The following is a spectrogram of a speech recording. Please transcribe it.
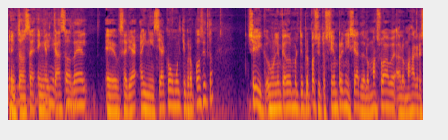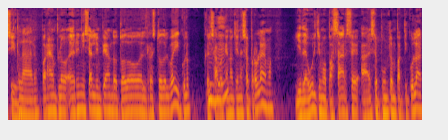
Entonces, en el caso de él, eh, sería a iniciar con un multipropósito. Sí, un limpiador multipropósito siempre iniciar de lo más suave a lo más agresivo. Claro. Por ejemplo, era iniciar limpiando todo el resto del vehículo, que él sabe que no tiene ese problema, y de último pasarse a ese punto en particular,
